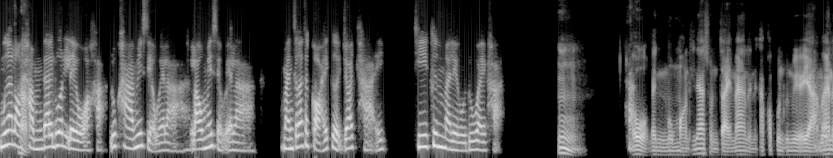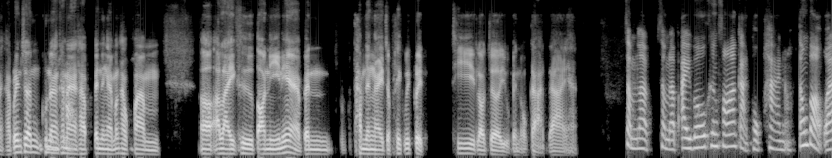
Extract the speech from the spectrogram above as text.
เมื่อเราครับทำได้รวดเร็วอะค่ะ ลูกค้าไม่เสียเวลา เราไม่เสียเวลา มันก็จะก่อให้เกิดยอดขาย ที่ขึ้นมาเร็วด้วยค่ะ อืมค่ะโอ้เป็นมุมมองที่น่าสนใจมากเลยนะครับ ขอบคุณคุณวิริยามากนะครับเรียนเชิญคุณนางคณาครับ เป็นยังไงบ้างครับความเอ่ออะไรคือตอนนี้เนี่ยเป็นทำยังไงจะพลิกวิกฤตที่เราเจออยู่เป็นโอกาสได้ฮะสำหรับสำหรับ i b o เครื่องฟอกอากาศพกพาเนาะต้องบอกว่า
